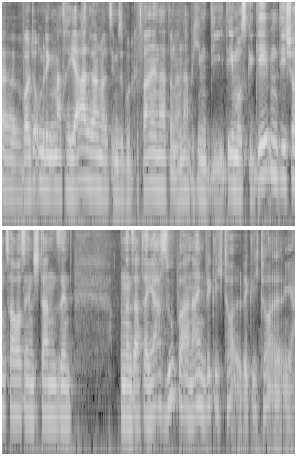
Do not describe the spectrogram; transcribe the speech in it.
äh, wollte unbedingt Material hören, weil es ihm so gut gefallen hat. Und dann habe ich ihm die Demos gegeben, die schon zu Hause entstanden sind. Und dann sagt er, ja, super, nein, wirklich toll, wirklich toll. Ja,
